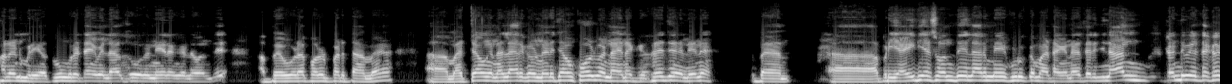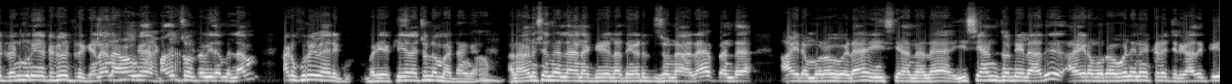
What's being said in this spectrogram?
பன்னெண்டு மணி தூங்குற டைம் இல்ல தூங்குற நேரங்கள்ல வந்து அப்ப கூட பொருட்படுத்தாம மற்றவங்க நல்லா இருக்கணும்னு நினைச்சு அவன் கோல் பண்ணா எனக்கு பிரச்சனை இல்லைன்னு இப்ப அப்படி ஐடியாஸ் வந்து எல்லாருமே கொடுக்க மாட்டாங்க. எனக்கு தெரிஞ்சு நான் ரெண்டு பேர்கிட்ட கேட்டு ரெண்டு மூணு பேர்கிட்ட கேட்டிருக்கேன். ஏன்னா அவங்க பதில் சொல்ற விதம் எல்லாம் அது குறைவா இருக்கும். பட் கிளியரா சொல்ல மாட்டாங்க. ஆனா அனுஷன் எல்லாம் எனக்கு எல்லாத்தையும் எடுத்து சொன்னால இப்ப இந்த ஆயிரம் உறவுகளை ஈஸியானால ஈஸியான்னு சொல்லல அது ஆயிரம் உறவுகள் எனக்கு கிடைச்சிருக்கு. அதுக்கு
